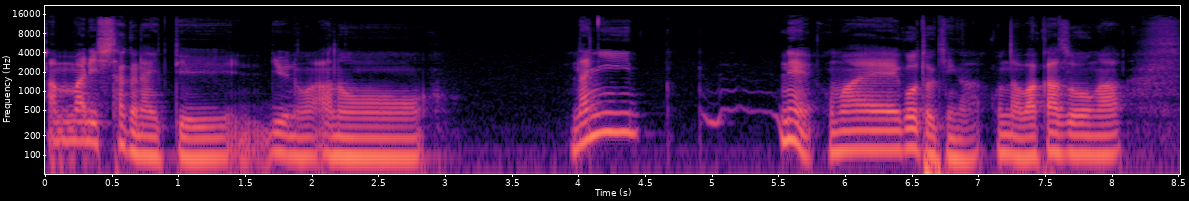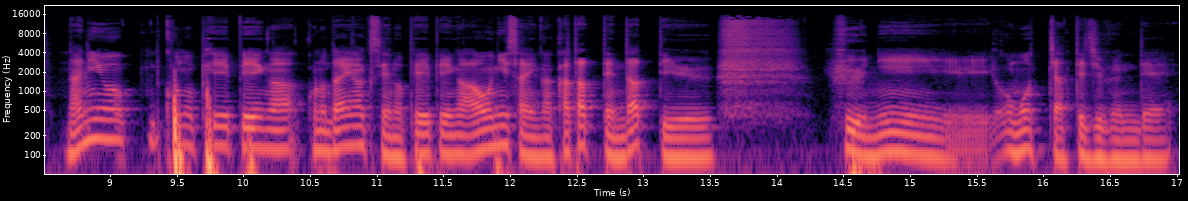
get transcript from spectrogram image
あんまりしたくないっていうのは、あのー何、ね、お前ごときが、こんな若造が、何をこのペイペイがこの大学生のペーペーが青2歳が語ってんだっていう風に思っちゃって自分で、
